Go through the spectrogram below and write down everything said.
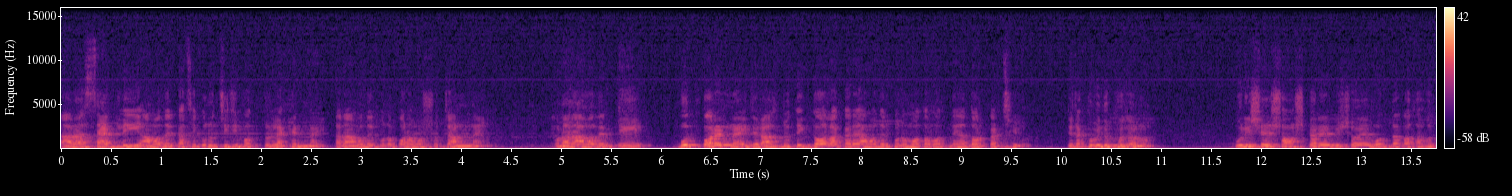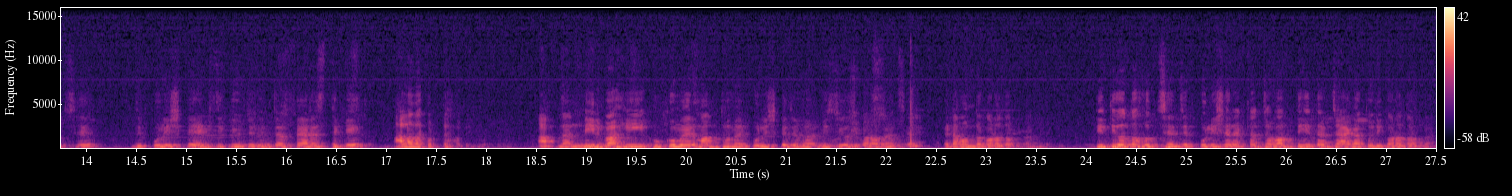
তারা স্যাডলি আমাদের কাছে কোনো চিঠিপত্র লেখেন নাই, তারা আমাদের কোনো পরামর্শ চান নাই। ওনারা আমাদেরকে বোধ করেন নাই যে রাজনৈতিক দল আকারে আমাদের কোনো মতামত নেওয়া দরকার ছিল, যেটা খুবই দুঃখজনক। পুলিশের সংস্কারের বিষয়ে মোদ্দা কথা হচ্ছে যে পুলিশকে এক্সিকিউটিভ ইন্টারফেয়ারেন্স থেকে আলাদা করতে হবে। আপনার নির্বাহী হুকুমের মাধ্যমে পুলিশকে যেভাবে মিসইউজ করা হয়েছে, এটা বন্ধ করা দরকার। দ্বিতীয়ত হচ্ছে যে পুলিশের একটা জবাবদিহিতার জায়গা তৈরি করা দরকার।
